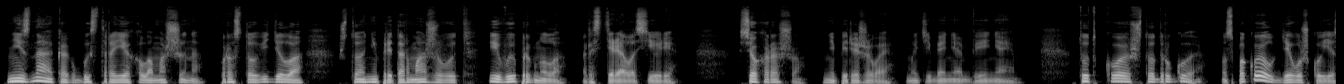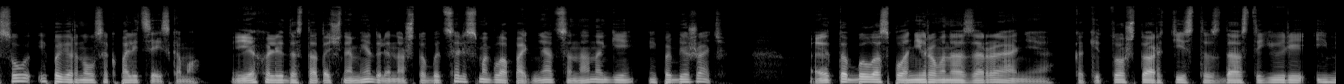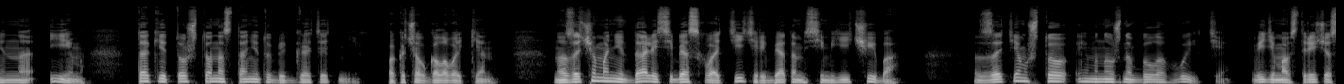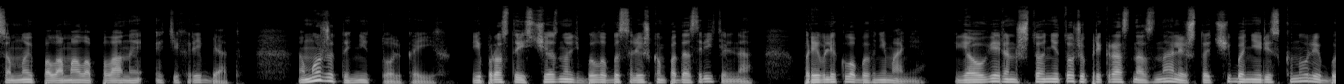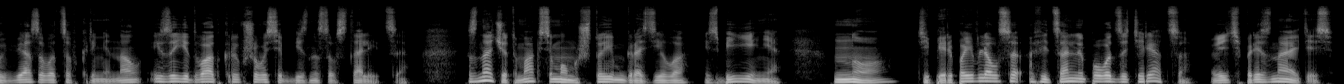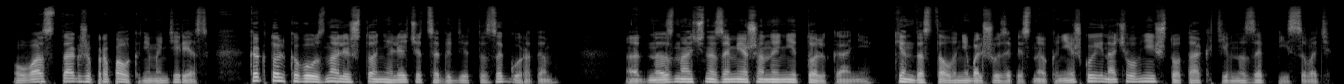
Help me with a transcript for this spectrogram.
Не знаю, как быстро ехала машина, просто увидела, что они притормаживают, и выпрыгнула, растерялась Юрия. «Все хорошо, не переживай, мы тебя не обвиняем. Тут кое-что другое», — успокоил девушку Ясу и повернулся к полицейскому. Ехали достаточно медленно, чтобы цель смогла подняться на ноги и побежать. Это было спланировано заранее, как и то, что артист сдаст Юрий именно им, так и то, что она станет убегать от них», — покачал головой Кен. «Но зачем они дали себя схватить ребятам семьи Чиба?» «Затем, что им нужно было выйти. Видимо, встреча со мной поломала планы этих ребят. А может, и не только их. И просто исчезнуть было бы слишком подозрительно, привлекло бы внимание. Я уверен, что они тоже прекрасно знали, что Чиба не рискнули бы ввязываться в криминал из-за едва открывшегося бизнеса в столице. Значит, максимум, что им грозило – избиение. Но теперь появлялся официальный повод затеряться. Ведь, признайтесь, у вас также пропал к ним интерес, как только вы узнали, что они лечатся где-то за городом. Однозначно замешаны не только они. Кен достал небольшую записную книжку и начал в ней что-то активно записывать.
